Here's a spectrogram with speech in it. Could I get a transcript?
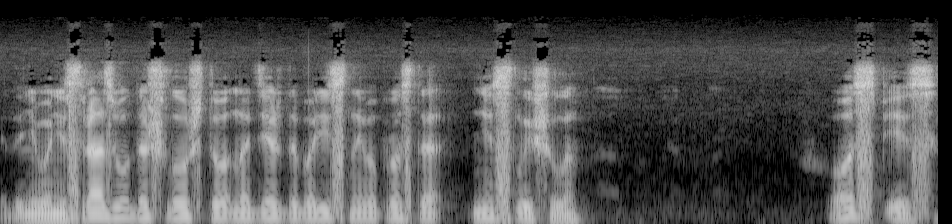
И до него не сразу дошло, что Надежда Борисовна его просто не слышала. Хоспис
